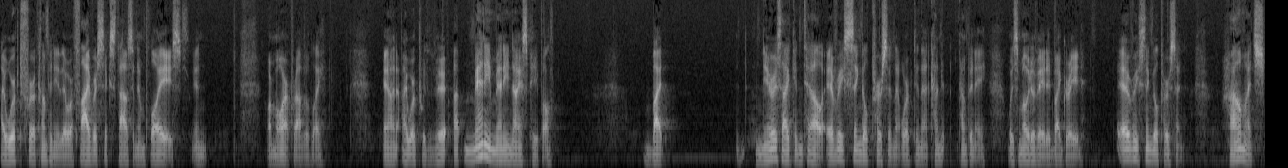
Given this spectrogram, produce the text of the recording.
I worked for a company. There were five or six thousand employees, in, or more probably, and I worked with very, uh, many, many nice people. But near as I can tell, every single person that worked in that con- company was motivated by greed. Every single person. How much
